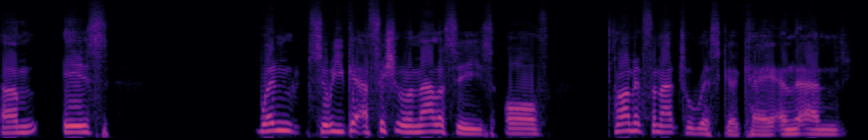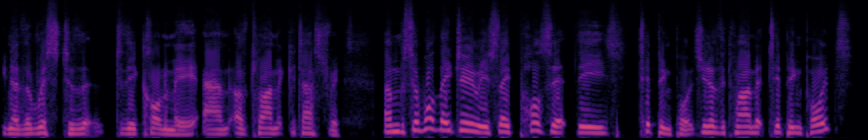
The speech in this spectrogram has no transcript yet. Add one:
um, is when so you get official analyses of climate financial risk, okay, and and you know the risk to the to the economy and of climate catastrophe. Um, so what they do is they posit these tipping points. You know the climate tipping points.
